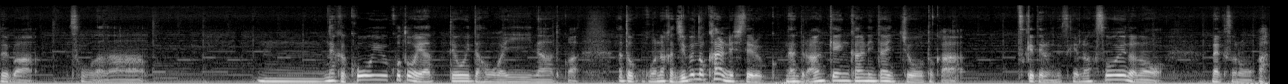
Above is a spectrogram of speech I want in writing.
例えば、そうだな、うーん、なんかこういうことをやっておいた方がいいなとか、あと、こうなんか自分の管理してる、なんていうの、案件管理台帳とかつけてるんですけど、なんかそういうのの、なんかその、あ、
